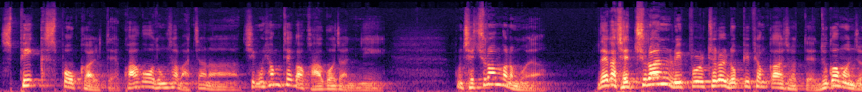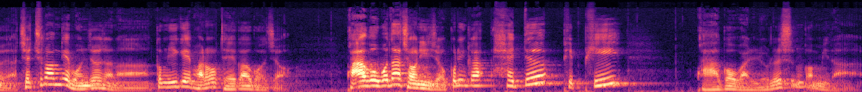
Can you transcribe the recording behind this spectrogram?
speak, spoke 할때 과거 동사 맞잖아. 지금 형태가 과거잖니. 그럼 제출한 거는 뭐야? 내가 제출한 리포트를 높이 평가하셨대. 누가 먼저야? 제출한 게 먼저잖아. 그럼 이게 바로 대과거죠. 과거보다 전이죠. 그러니까 had, pp, 과거 완료를 쓴 겁니다.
